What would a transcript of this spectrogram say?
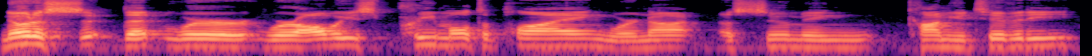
Notice that we're we're always pre-multiplying. We're not assuming commutivity,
